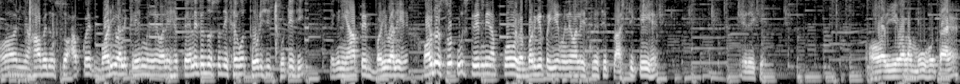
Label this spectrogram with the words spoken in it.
और यहाँ पे दोस्तों आपको एक बड़ी वाली क्रेन मिलने वाली है। पहले तो दोस्तों देखा, वो थोड़ी सी छोटी थी, लेकिन यहाँ पे बड़ी वाली है। और दोस्तों उस क्रेन में आपको रबड़ के पहिए मिलने वाले, इसमें से प्लास्टिक के ही है। ये देखिए। और ये वाला मुँह होता है।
